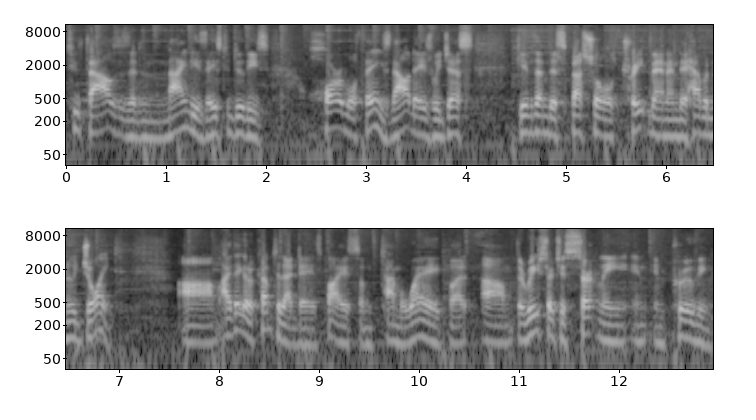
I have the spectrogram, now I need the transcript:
2000s and the 90s, they used to do these horrible things. Nowadays, we just give them this special treatment and they have a new joint. Um, I think it'll come to that day. It's probably some time away, but um, the research is certainly in, improving.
